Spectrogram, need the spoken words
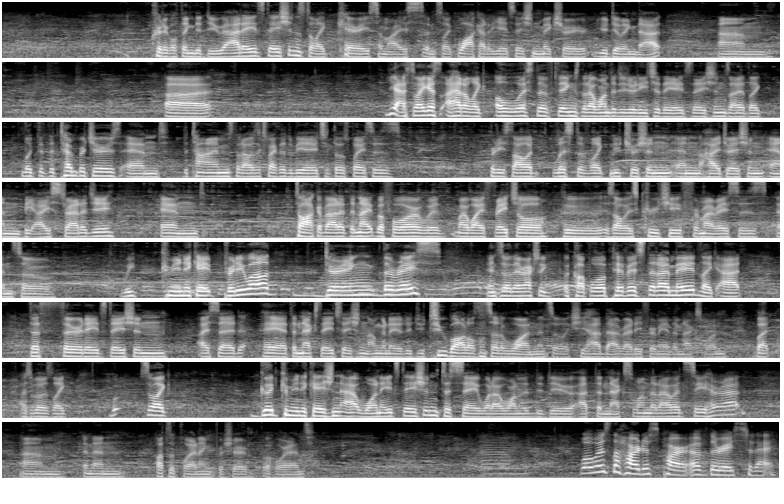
critical thing to do at aid stations to like carry some ice and to like walk out of the aid station make sure you're doing that. Um, uh, yeah, so I guess I had a, like a list of things that I wanted to do at each of the aid stations. I had like looked at the temperatures and the times that I was expected to be at those places. Pretty solid list of like nutrition and hydration and the ice strategy, and talk about it the night before with my wife Rachel, who is always crew chief for my races, and so we communicate pretty well during the race. And so there were actually a couple of pivots that I made, like at the third aid station. I said, "Hey, at the next aid station, I'm gonna do two bottles instead of one," and so like she had that ready for me at the next one. But I suppose like, so like, good communication at one aid station to say what I wanted to do at the next one that I would see her at, um, and then lots of planning for sure beforehand. Um, what was the hardest part of the race today?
